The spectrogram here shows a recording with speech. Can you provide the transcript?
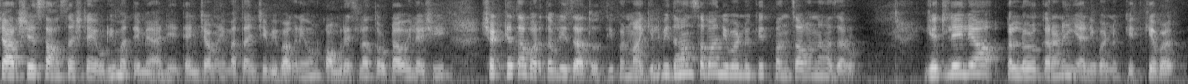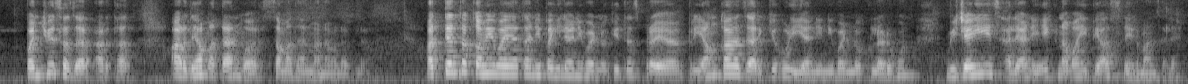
चारशे सहासष्ट एवढी मते मिळाली. त्यांच्यामुळे मतांची विभागणी होऊन काँग्रेसला तोटा होईल अशी शक्यता वर्तवली जात होती. पण मागील विधानसभा निवडणुकीत पंचावन्न हजार घेतलेल्या कल्लोळकरांना या निवडणुकीत केवळ पंचवीस हजार अर्थात अर्ध्या मतांवर समाधान मानावं लागलं. अत्यंत कमी वयात आणि पहिल्या निवडणुकीतच प्र प्रियांका जारकीहोळी यांनी निवडणूक लढवून विजयी झाल्याने एक नवा इतिहास निर्माण झाला आहे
